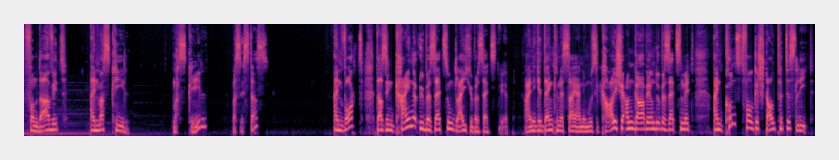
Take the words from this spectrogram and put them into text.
von David ein Maskil. Maskil? Was ist das? Ein Wort, das in keiner Übersetzung gleich übersetzt wird. Einige denken, es sei eine musikalische Angabe und übersetzen mit ein kunstvoll gestaltetes Lied,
